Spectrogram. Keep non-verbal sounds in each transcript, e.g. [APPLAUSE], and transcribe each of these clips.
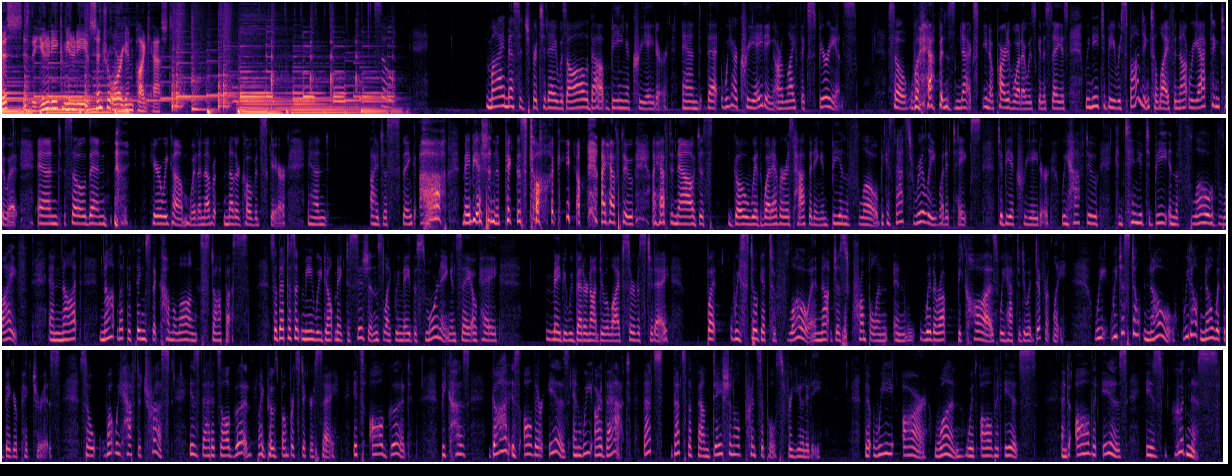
This is the Unity Community of Central Oregon podcast. So, my message for today was all about being a creator and that we are creating our life experience. So, [LAUGHS] what happens next? You know, part of what I was going to say is we need to be responding to life and not reacting to it. And so then [LAUGHS] here we come with another, another COVID scare. And I just think, ah, maybe I shouldn't have picked this [LAUGHS] talk. [LAUGHS] you know, I have to, I have to now just go with whatever is happening and be in the flow because that's really what it takes to be a creator. We have to continue to be in the flow of life and not not let the things that come along stop us. So that doesn't mean we don't make decisions like we made this morning and say, okay, maybe we better not do a live service today. But we still get to flow and not just crumple and, and wither up because we have to do it differently. We, we just don't know. We don't know what the bigger picture is. So, what we have to trust is that it's all good, like those bumper stickers say. It's all good because God is all there is, and we are that. That's, that's the foundational principles for unity. That we are one with all that is. And all that is, is goodness.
